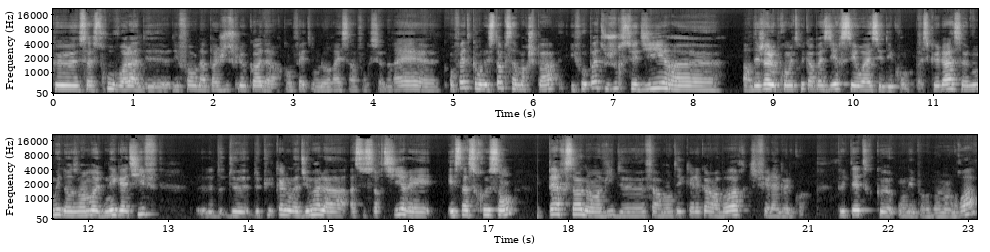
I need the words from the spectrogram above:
que ça se trouve, voilà, des, fois on n'a pas juste le code alors qu'en fait on l'aurait, ça fonctionnerait. Euh. En fait, quand le stop ça marche pas, il faut pas toujours se dire. Euh, alors, déjà, le premier truc à pas se dire, c'est ouais, c'est des cons. Parce que là, ça nous met dans un mode négatif euh, depuis lequel on a du mal à, se sortir et, ça se ressent. Personne n'a envie de faire monter quelqu'un à bord qui fait la gueule, quoi. Peut-être qu'on n'est pas au bon endroit,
